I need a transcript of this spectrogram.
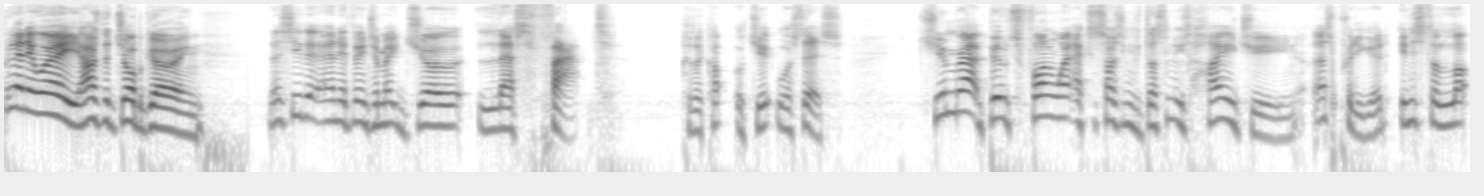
But anyway, how's the job going? Let's see if anything to make Joe less fat. Because I can't... Oh, what's this? Gym rat builds fun while exercising and doesn't lose hygiene. That's pretty good. Insta...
